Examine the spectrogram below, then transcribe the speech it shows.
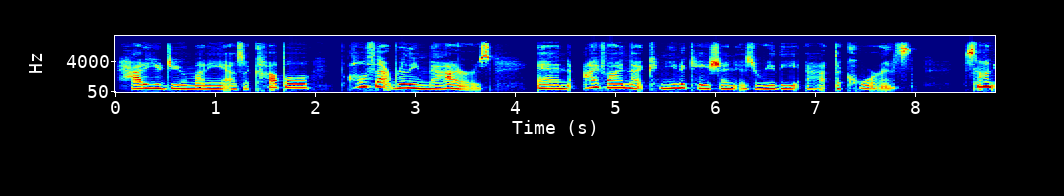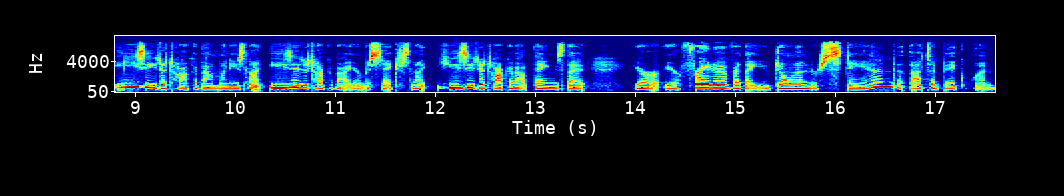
How do you do money as a couple? All of that really matters. And I find that communication is really at the core. It's, it's not easy to talk about money. It's not easy to talk about your mistakes. It's not easy to talk about things that you're, you're afraid of or that you don't understand. That's a big one.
